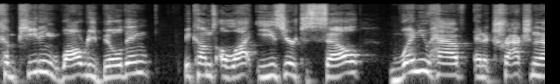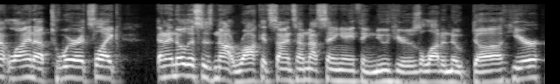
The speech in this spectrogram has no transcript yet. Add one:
competing while rebuilding becomes a lot easier to sell when you have an attraction in that lineup to where it's like, and I know this is not rocket science. I'm not saying anything new here. There's a lot of no duh here,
